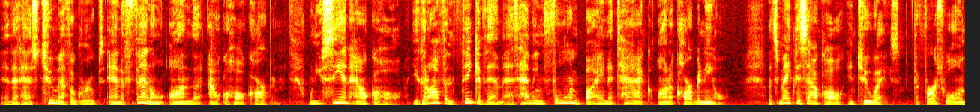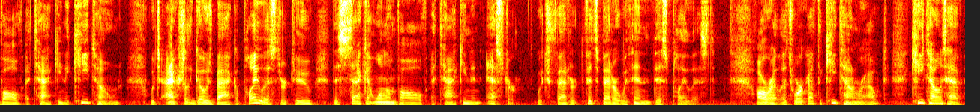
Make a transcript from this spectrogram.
and that has two methyl groups and a phenyl on the alcohol carbon. When you see an alcohol, you can often think of them as having formed by an attack on a carbonyl. Let's make this alcohol in two ways. The first will involve attacking a ketone, which actually goes back a playlist or two. The second will involve attacking an ester, which fits better within this playlist. All right, let's work out the ketone route. Ketones have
